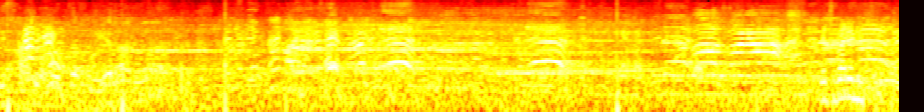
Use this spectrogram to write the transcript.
Guilherme! Jetzt weiter mit.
